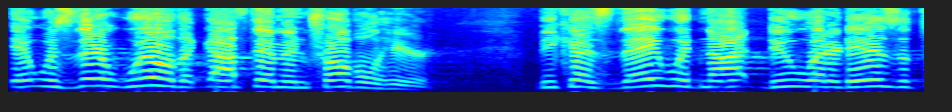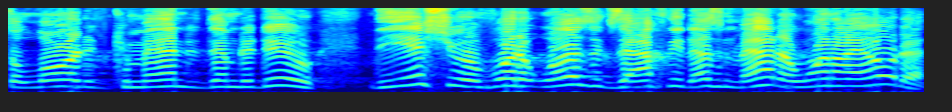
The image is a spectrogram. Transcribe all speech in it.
It was their will that got them in trouble here because they would not do what it is that the Lord had commanded them to do. The issue of what it was exactly doesn't matter one iota.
